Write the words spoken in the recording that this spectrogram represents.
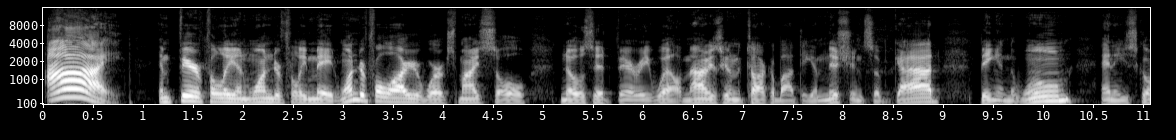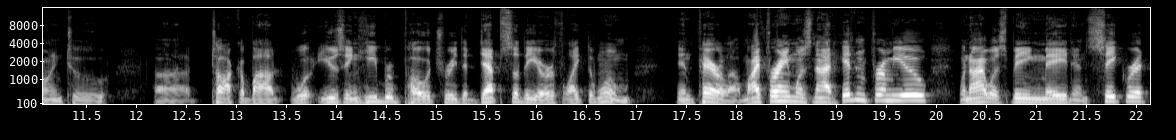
I am fearfully and wonderfully made. Wonderful are your works, my soul knows it very well. Now he's going to talk about the omniscience of God being in the womb, and he's going to uh, talk about using Hebrew poetry, the depths of the earth like the womb in parallel. My frame was not hidden from you when I was being made in secret,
